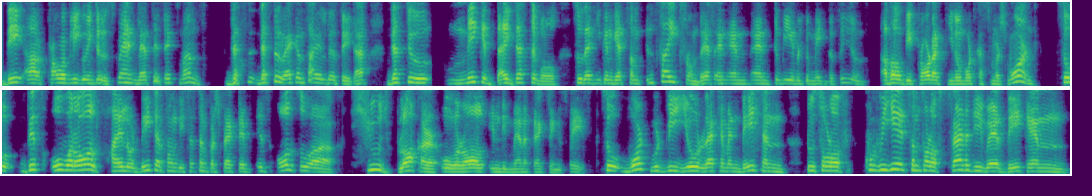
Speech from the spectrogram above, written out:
they are probably going to spend, let's say, six months just just to reconcile this data, just to make it digestible so that you can get some insight from this and and and to be able to make decisions about the product you know what customers want so this overall siloed nature from the system perspective is also a huge blocker overall in the manufacturing space. So what would be your recommendation to sort of create some sort of strategy where they can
